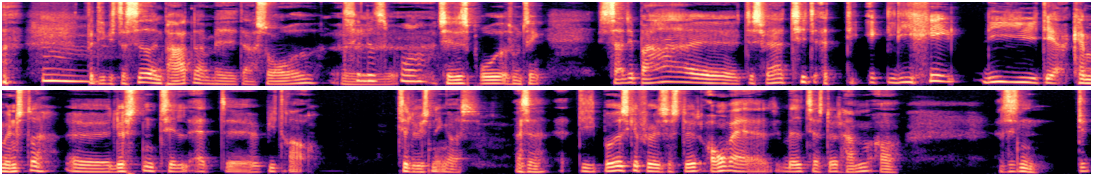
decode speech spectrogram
mm. Fordi hvis der sidder en partner med, der er såret, Tillidsbrud. øh, tillidsbrud og sådan ting, så er det bare øh, desværre tit, at de ikke lige helt lige der kan mønstre øh, lysten til at øh, bidrage til løsningen også. Altså, de både skal føle sig stødt og være med til at støtte ham, og altså sådan, det,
